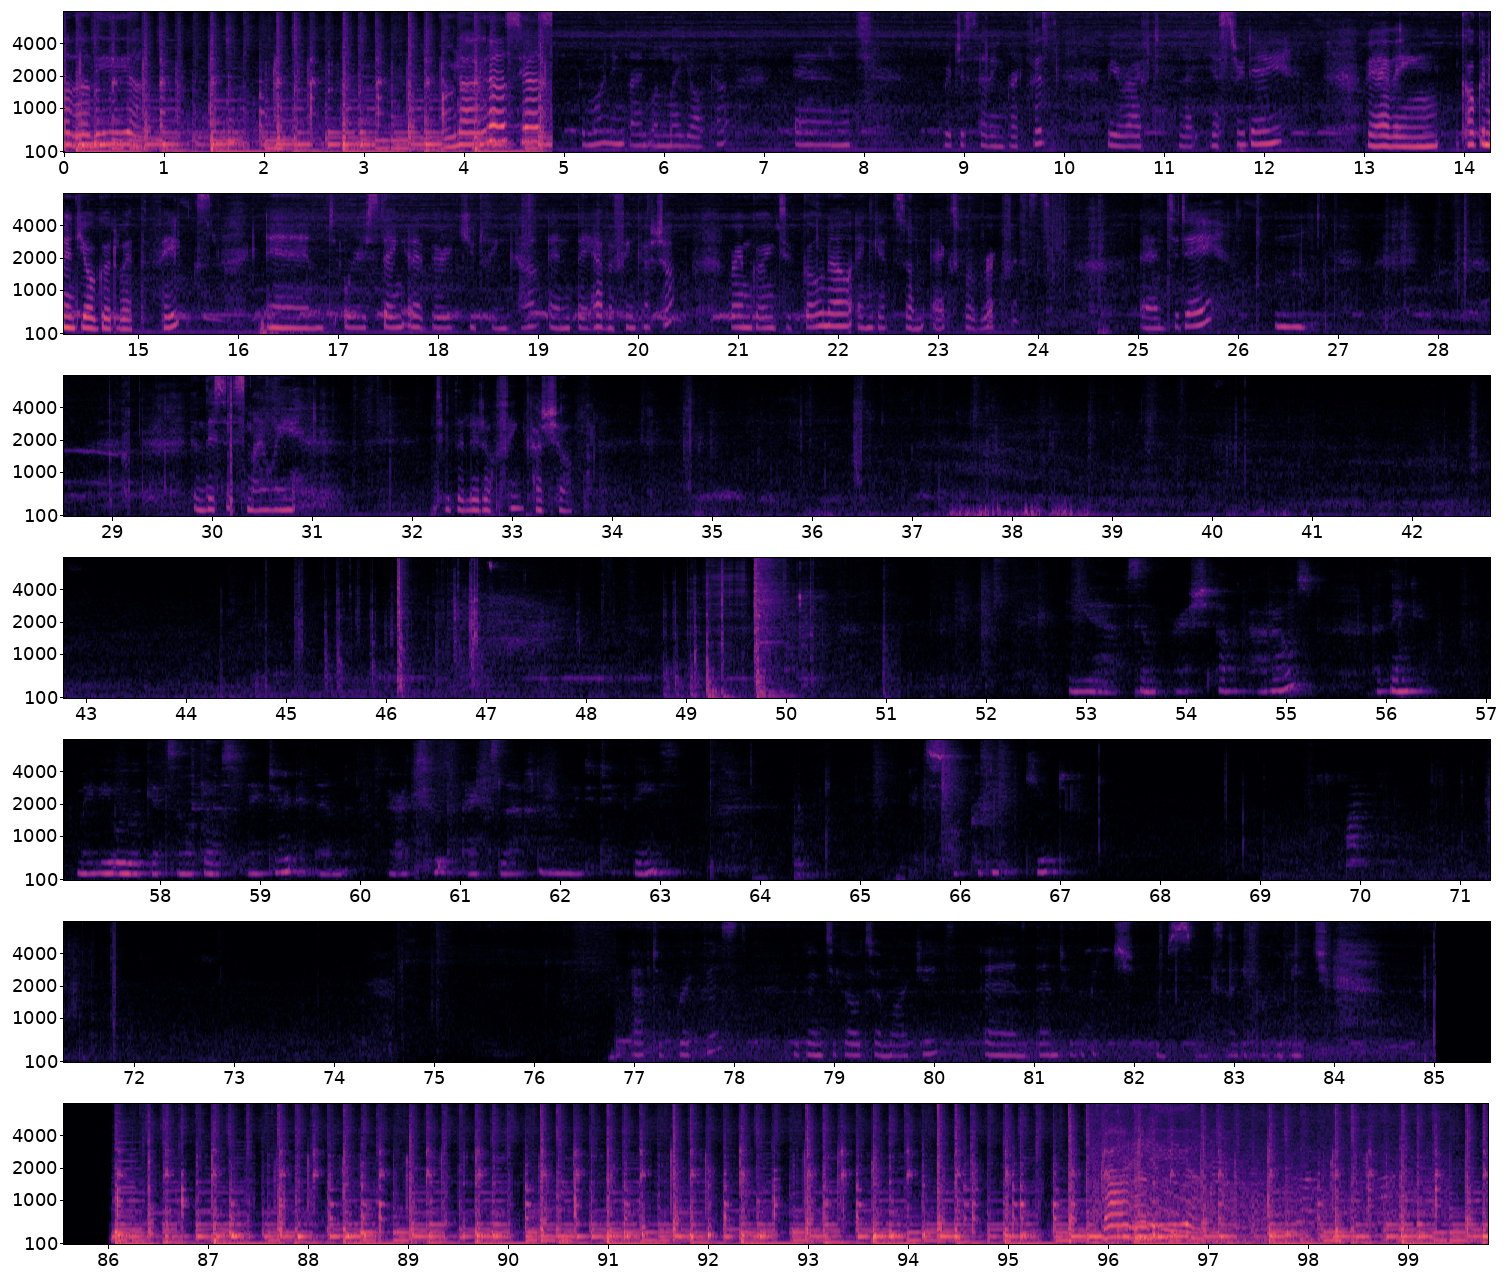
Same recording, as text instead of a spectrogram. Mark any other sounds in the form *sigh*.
cada día. Gracias. Good morning, I'm on Mallorca and we're just having breakfast. We arrived yesterday. We're having coconut yogurt with figs and we're staying at a very cute finca and they have a finca shop where I'm going to go now and get some eggs for breakfast. And today, mm, and this is my way to the little finca shop. You have some fresh avocados. I think maybe we will get some of those later. And then there are two eggs left, and I'm going to take these. It's so pretty and cute. After breakfast, we're going to go to a market and then to the beach. I'm so excited for the beach. Cada día.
